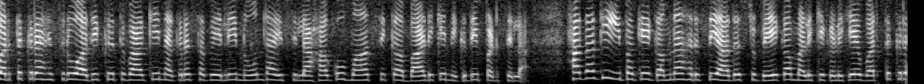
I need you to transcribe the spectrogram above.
ವರ್ತಕರ ಹೆಸರು ಅಧಿಕೃತವಾಗಿ ನಗರಸಭೆಯಲ್ಲಿ ನೋಂದಾಯಿಸಿಲ್ಲ ಹಾಗೂ ಮಾಸಿಕ ಬಾಡಿಗೆ ನಿಗದಿಪಡಿಸಿಲ್ಲ. ಹಾಗಾಗಿ ಈ ಬಗ್ಗೆ ಗಮನ ಹರಿಸಿ ಆದಷ್ಟು ಬೇಗ ಮಳಿಕೆಗಳಿಗೆ ವರ್ತಕರ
